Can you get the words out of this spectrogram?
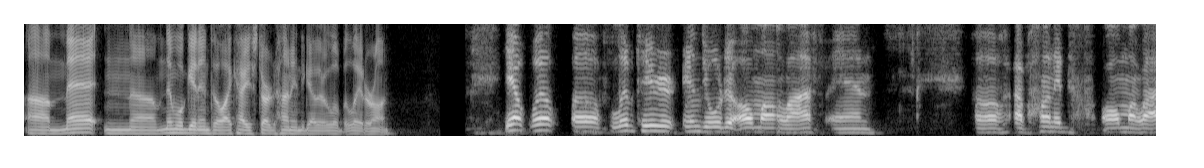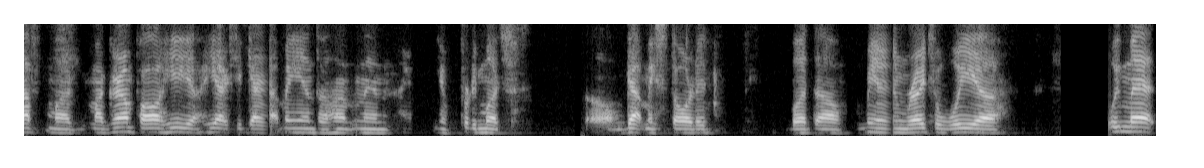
um, met, and um, then we'll get into like how you started hunting together a little bit later on. Yeah, well, uh, lived here in Georgia all my life, and uh, I've hunted all my life. My my grandpa he he actually got me into hunting, and you know pretty much uh, got me started. But uh, me and Rachel, we uh, we met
